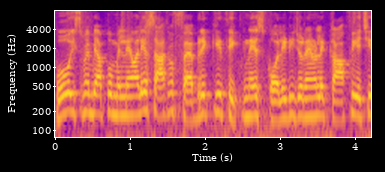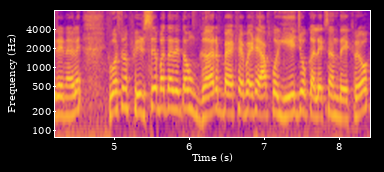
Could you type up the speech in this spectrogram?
वो इसमें भी आपको मिलने वाली है। साथ में फैब्रिक की थिकनेस क्वालिटी जो रहने वाले काफ़ी अच्छी रहने वाले। वो उसमें फिर से बता देता हूँ घर बैठे बैठे आपको ये जो कलेक्शन देख रहे हो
